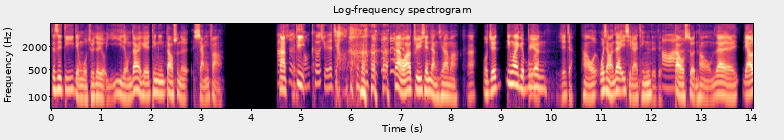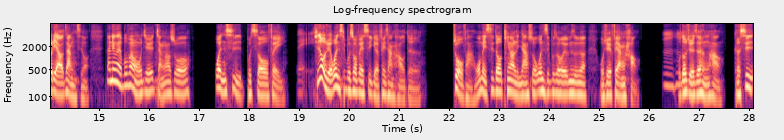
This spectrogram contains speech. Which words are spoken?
这是第一点，我觉得有疑义的。我们大家可以听听道顺的想法。那第从科学的角度，那我要继续先讲其他吗？啊啊，我觉得另外一个部分，你先讲。好，我我讲完再一起来听对对对，好啊，道顺哈，我们再来聊一聊这样子哦。那另外一个部分，我觉得讲到说问世不收费，对，其实我觉得问世不收费是一个非常好的做法。我每次都听到人家说问世不收费，问世不收费，我觉得非常好，嗯哼，我都觉得这很好。可是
